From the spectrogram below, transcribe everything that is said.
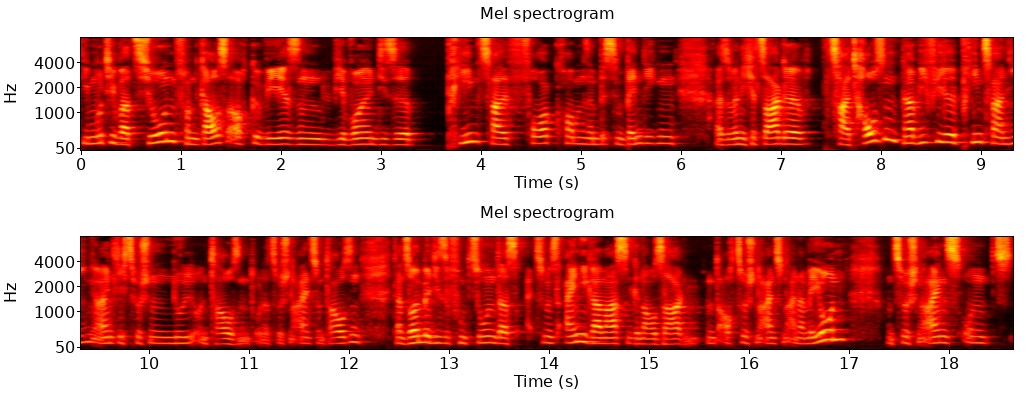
die Motivation von Gauss auch gewesen. Wir wollen diese Primzahlvorkommen ein bisschen bändigen. Also wenn ich jetzt sage Zahl 1000, na, wie viele Primzahlen liegen eigentlich zwischen 0 und 1000 oder zwischen 1 und 1000, dann soll mir diese Funktion das zumindest einigermaßen genau sagen. Und auch zwischen 1 und einer Million und zwischen 1 und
